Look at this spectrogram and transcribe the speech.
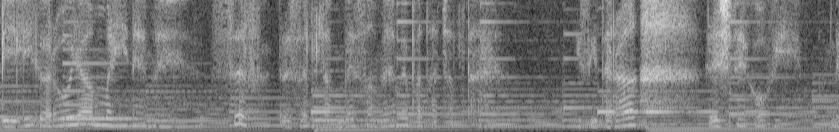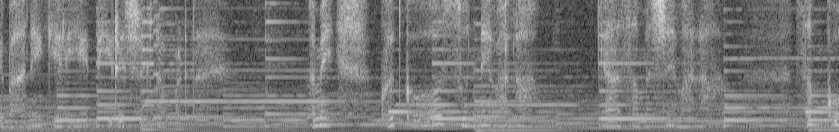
डेली करो या महीने में, सिर्फ़ रिज़ल्ट लंबे समय में पता चलता है। इसी तरह रिश्ते को भी निभाने के लिए धीरज रखना पड़ता है। हमें खुद को सुनने वाला या समझने वाला, सबको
